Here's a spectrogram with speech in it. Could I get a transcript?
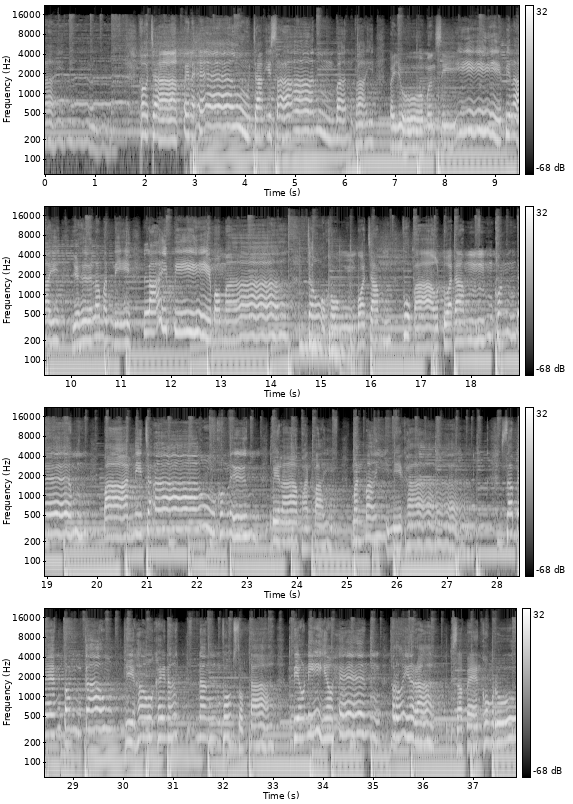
เขาจากไปแล้วจากอีสานบ้านไพรไปอยู่เมืองศรีพิไลเยอรมนีหลายปีบ่มาเจ้าคงบ่จำผู้บ่าวตัวดำคนเดิม ป่านนี้เจ้าคงลืม เวลาผ่านไปมันไม่มีค่าสะแบงต้นเก้าที่เฮาเคยนัด นั่งพบศพตา เดี๋ยวนี้เหี่ยวแห้งร้อยราสะแบงคงรู้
